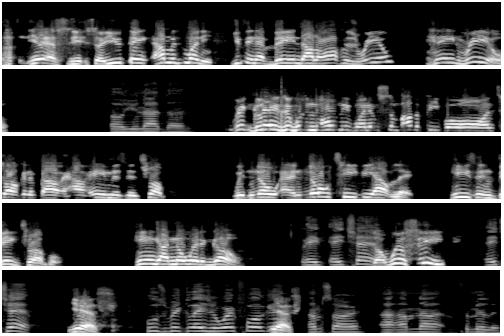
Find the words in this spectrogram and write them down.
yes. So you think how much money? You think that billion dollar offer is real? It ain't real. Oh, you're not done. Rick Glazer wasn't the only one. There was some other people on talking about how Haymon's in trouble with no and no TV outlet. He's in big trouble. He ain't got nowhere to go. Hey, hey champ. So we'll see. Hey champ. Yes. Who's Rick Glazer work for again? Yes. I'm sorry. I, I'm not familiar.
